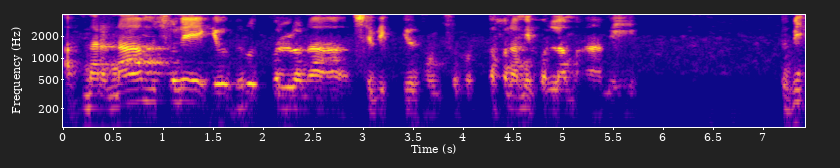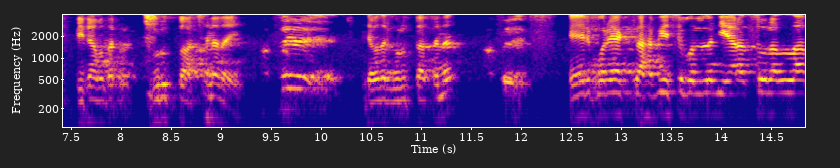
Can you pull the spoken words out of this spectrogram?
আপনার নাম শুনে কেউ দরুদ করল না সে ব্যক্তিও ধ্বংস হোক। তখন আমি বললাম আমি তো পিতা মাতার গুরুত্ব আছে না নাই? পিতা মাতার গুরুত্ব আছে না? এরপরে এক সাহাবি এসে বললেন ইয়া রাসূলুল্লাহ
